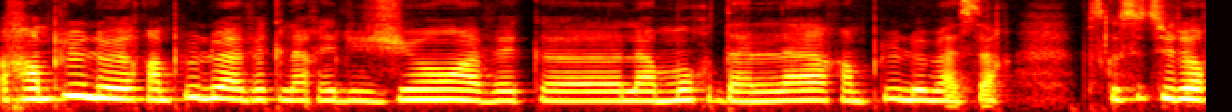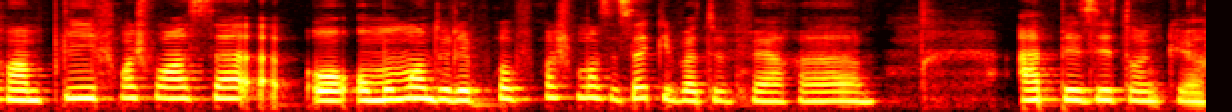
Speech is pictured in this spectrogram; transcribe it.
Remplis-le, remplis-le avec la religion, avec euh, l'amour d'Allah, remplis-le, ma soeur. Parce que si tu le remplis, franchement, ça, au, moment de l'épreuve, franchement, c'est ça qui va te faire euh, apaiser ton cœur.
